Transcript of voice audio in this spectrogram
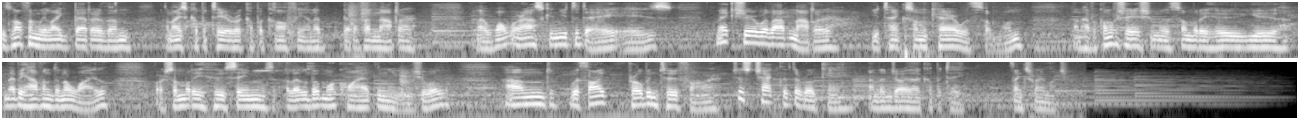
There's nothing we like better than a nice cup of tea or a cup of coffee and a bit of a natter. Now what we're asking you today is make sure with that natter you take some care with someone and have a conversation with somebody who you maybe haven't in a while or somebody who seems a little bit more quiet than usual and without probing too far just check that they're okay and enjoy that cup of tea. Thanks very much.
